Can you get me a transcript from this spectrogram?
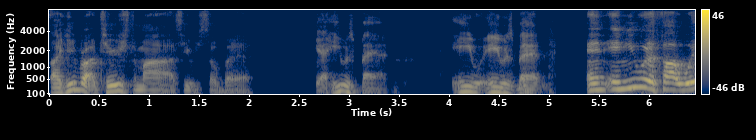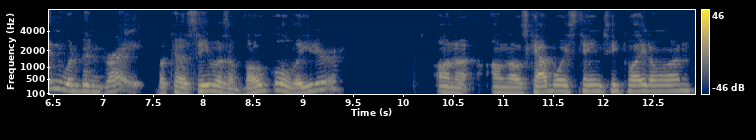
like he brought tears to my eyes. He was so bad. Yeah, he was bad. He he was bad. And and you would have thought Witten would have been great because he was a vocal leader on a on those Cowboys teams he played on.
